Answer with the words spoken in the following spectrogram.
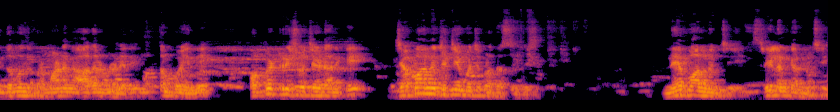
ఇంతకుముందు బ్రహ్మాండంగా ఆధారం ఉండేది మొత్తం పోయింది. పప్పెట్రీ షో చేయడానికి జపాన్ నుంచి టీం వచ్చి ప్రదర్శన చేసింది. నేపాల్ నుంచి శ్రీలంక నుంచి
